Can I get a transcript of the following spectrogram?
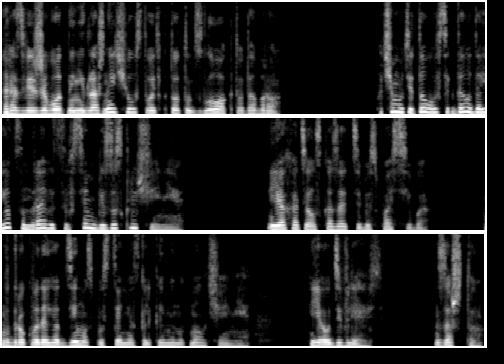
Разве животные не должны чувствовать, кто тут зло, а кто добро? Почему Титову всегда удается нравиться всем без исключения? Я хотел сказать тебе спасибо. Вдруг выдает Дима спустя несколько минут молчания. Я удивляюсь. За что?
